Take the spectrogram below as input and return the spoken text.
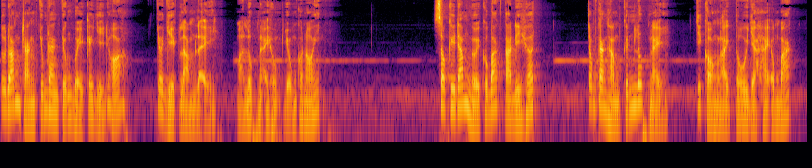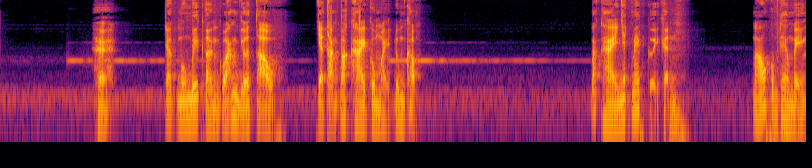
Tôi đoán rằng chúng đang chuẩn bị cái gì đó Cho việc làm lễ Mà lúc nãy Hùng Dũng có nói. Sau khi đám người của bác ta đi hết Trong căn hầm kính lúc này Chỉ còn lại tôi và hai ông bác. Hề, rất muốn biết ẩn quán giữa tao Và thằng bác hai của mày, đúng không? Bác hai nhếch mép cười khỉnh. Máu cũng theo miệng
